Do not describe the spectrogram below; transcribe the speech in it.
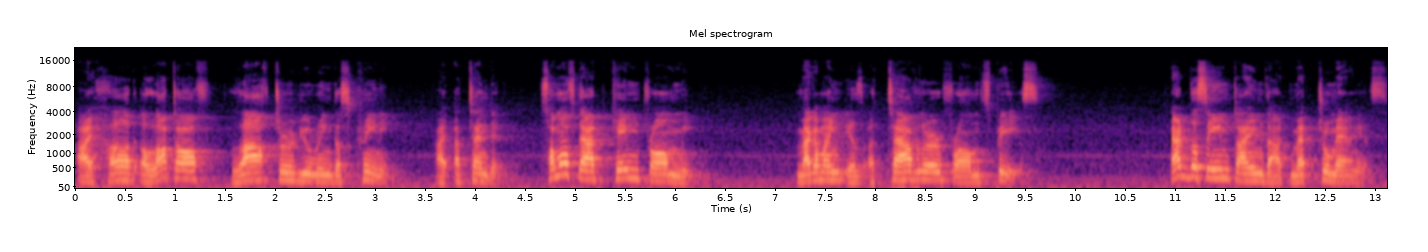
I heard a lot of laughter during the screening I attended. Some of that came from me. Megamind is a traveler from space at the same time that Metro Man is.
